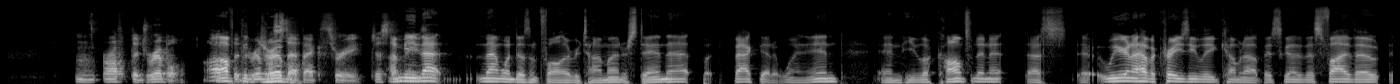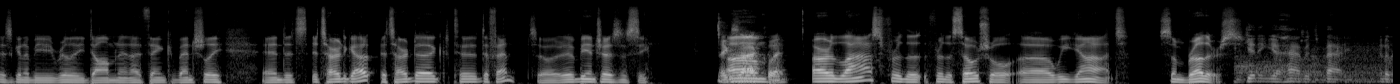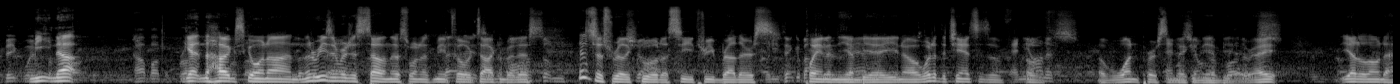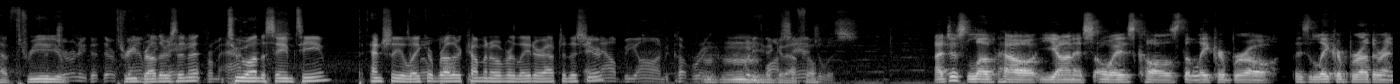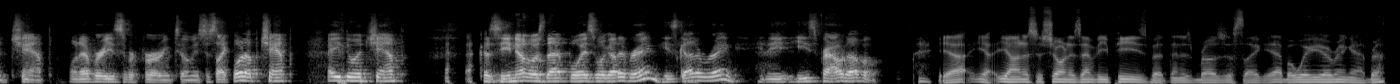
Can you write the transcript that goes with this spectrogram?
Mm, off the dribble, off, Off the, the dribble, dribble. step back three. Just I mean that that one doesn't fall every time. I understand that, but the fact that it went in and he looked confident in it, that's uh, we're gonna have a crazy league coming up. It's gonna this five out is gonna be really dominant, I think, eventually, and it's it's hard to get it's hard to to defend. So it'll be interesting to see. exactly. Our last for the for the social, uh, we got some brothers getting your habits back and a big win Meeting up. Broncos. How about the getting the hugs going on. And the reason we're just selling this one with me and Phil were talking about this, it's just really cool to see three brothers playing in the NBA. You know, what are the chances of of, of one person making the NBA, right? Yet alone to have three three brothers in it, two on the same team, potentially a Laker brother coming over later after this year. Now beyond covering Mhm. What do you think of that, Phil? I just love how Giannis always calls the Laker bro, his Laker brother and champ. Whenever he's referring to him, he's just like, "What up, champ? How you doing, champ?" Because he knows that boy's well got a ring. He's got a ring. And he, he's proud of him. Yeah, yeah. Giannis is showing his MVPs, but then his bro's just like, yeah, but where your ring at, bro?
